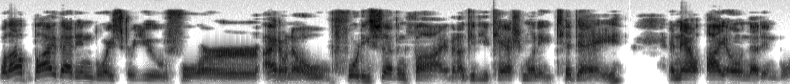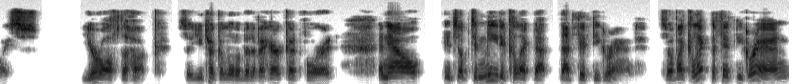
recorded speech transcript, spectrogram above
Well, I'll buy that invoice for you for, I don't know, 47.5 and I'll give you cash money today and now I own that invoice. You're off the hook. So you took a little bit of a haircut for it, and now it's up to me to collect that that fifty grand. So if I collect the fifty grand,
